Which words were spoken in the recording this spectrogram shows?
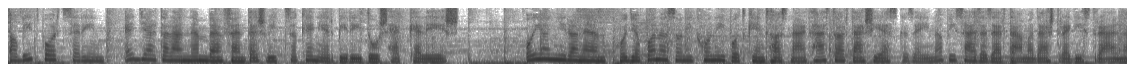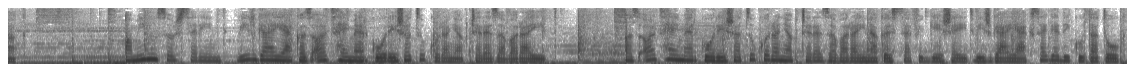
A Bitport szerint egyáltalán nem benfentes vicc a kenyérpirítós hekkelés. Olyannyira nem, hogy a Panasonic honeypotként használt háztartási eszközei napi 100 ezer támadást regisztrálnak. A mínuszos szerint vizsgálják az Alzheimer-kór és a cukoranyagcsere zavarait. Az Alzheimer-kór és a cukoranyagcsere zavarainak összefüggéseit vizsgálják szegedi kutatók,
